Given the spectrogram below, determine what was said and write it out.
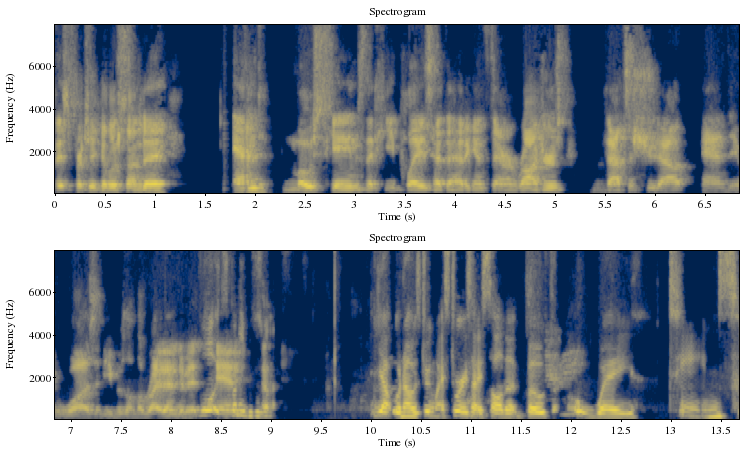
this particular Sunday. And most games that he plays head to head against Aaron Rodgers, that's a shootout. And it was, and he was on the right end of it. Well, it's and, funny because, yeah, when I was doing my stories, I saw that both away teams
